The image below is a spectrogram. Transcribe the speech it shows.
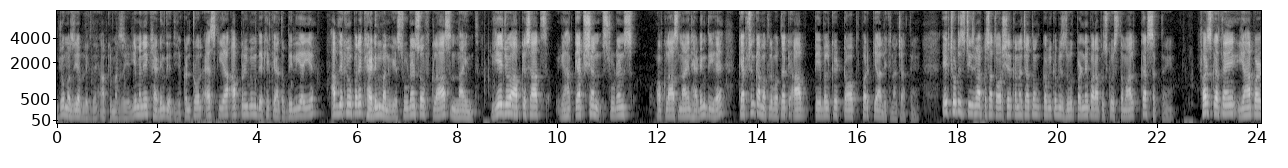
जो मर्ज़ी आप लिख दें, आपकी मर्ज़ी है। ये मैंने एक हेडिंग दे दी है। कंट्रोल एस किया। आप प्रीव्यू में देखें, क्या तब्दीली आई है। अब देखें, ऊपर एक हेडिंग बन गई स्टूडेंट्स ऑफ़ क्लास नाइन्थ ये जो आपके साथ यहाँ caption students of class nine heading दी है कैप्शन का मतलब होता है कि आप टेबल के टॉप पर क्या लिखना चाहते हैं। एक छोटी सी चीज़ मैं आपके साथ और शेयर करना चाहता हूँ। कभी कभी ज़रूरत पड़ने पर आप उसको इस्तेमाल कर सकते हैं। फ़र्ज़ करते हैं, यहाँ पर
